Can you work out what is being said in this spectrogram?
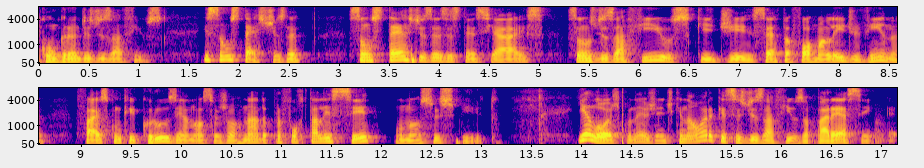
com grandes desafios. E são os testes, né? São os testes existenciais, são os desafios que, de certa forma, a lei divina faz com que cruzem a nossa jornada para fortalecer o nosso espírito. E é lógico, né, gente, que na hora que esses desafios aparecem, é,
